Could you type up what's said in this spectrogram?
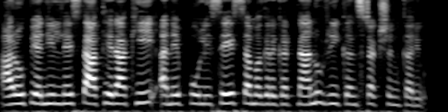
આરોપી અનિલને સાથે રાખી અને પોલીસે સમગ્ર ઘટનાનું રિકન્સ્ટ્રક્શન કર્યું.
